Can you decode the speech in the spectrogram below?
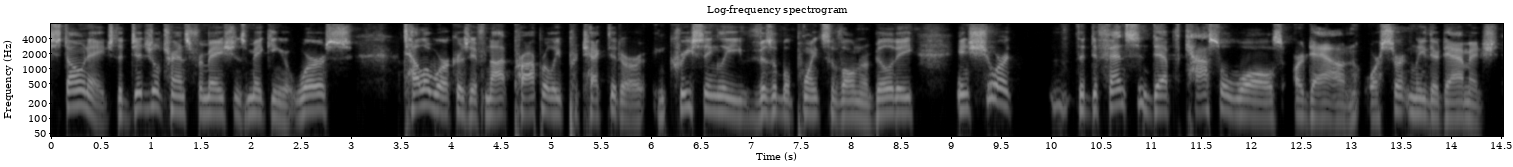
stone age. The digital transformation is making it worse. Teleworkers, if not properly protected, are increasingly visible points of vulnerability. In short, the defense in depth castle walls are down or certainly they're damaged.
